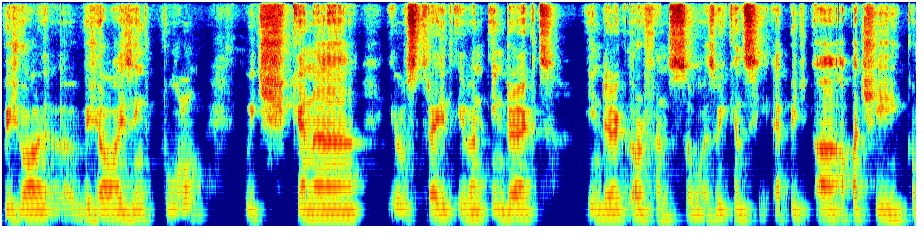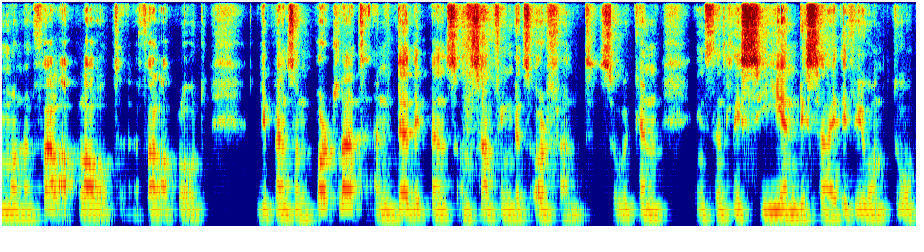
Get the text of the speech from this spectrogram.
visual uh, visualizing tool which can uh, illustrate even indirect indirect orphans. So as we can see, Apache, uh, Apache common file upload file upload depends on portlet, and that depends on something that's orphaned. So we can instantly see and decide if you want to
